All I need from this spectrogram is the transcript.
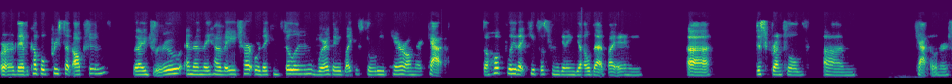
or they have a couple preset options that I drew, and then they have a chart where they can fill in where they would like us to leave hair on their cat. So hopefully that keeps us from getting yelled at by any uh, disgruntled um, cat owners.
